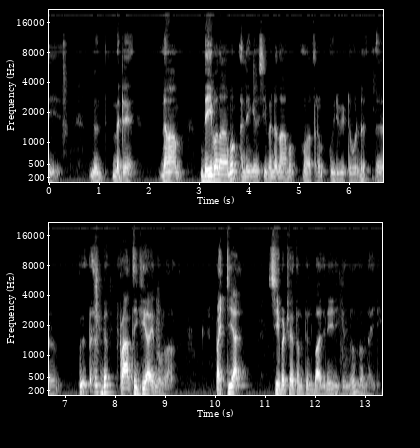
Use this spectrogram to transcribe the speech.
ഈ മറ്റേ നാം ദൈവനാമം അല്ലെങ്കിൽ ശിവന്റെ നാമം മാത്രം ഉരുവിട്ടുകൊണ്ട് പ്രാർത്ഥിക്കുക എന്നുള്ളതാണ്. പറ്റിയാൽ ശിവക്ഷേത്രത്തിൽ ഭജനയിരിക്കുന്നത് നന്നായിരിക്കും.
